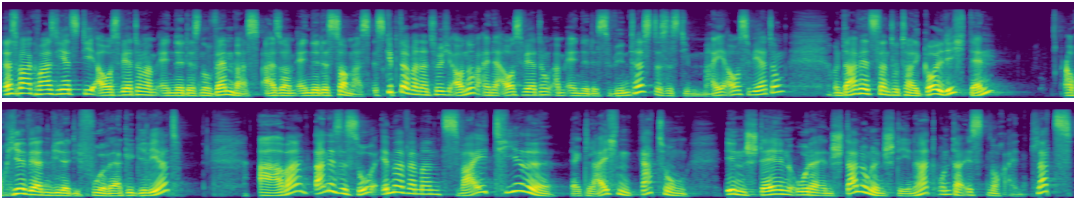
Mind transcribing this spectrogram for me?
Das war quasi jetzt die Auswertung am Ende des Novembers, also am Ende des Sommers. Es gibt aber natürlich auch noch eine Auswertung am Ende des Winters, das ist die Mai-Auswertung. Und da wird es dann total goldig, denn auch hier werden wieder die Fuhrwerke geleert. Aber dann ist es so, immer wenn man zwei Tiere der gleichen Gattung in Ställen oder in Stallungen stehen hat und da ist noch ein Platz,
